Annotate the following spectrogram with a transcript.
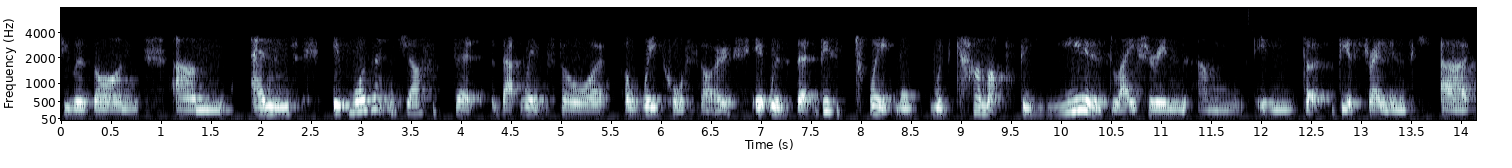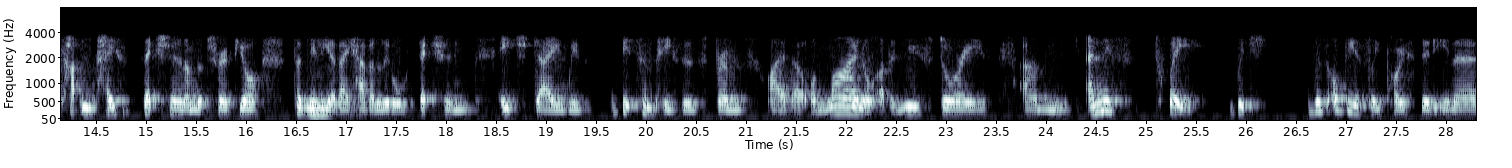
she was on, um, and it wasn't just that that went for a week or so. It was that this tweet will, would come up for years later in um, in the, the Australians uh, cut and paste section. I'm not sure if you're familiar. Mm. They have a little section each day with bits and pieces from either online or other news stories. Um, and this tweet, which was obviously posted in a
